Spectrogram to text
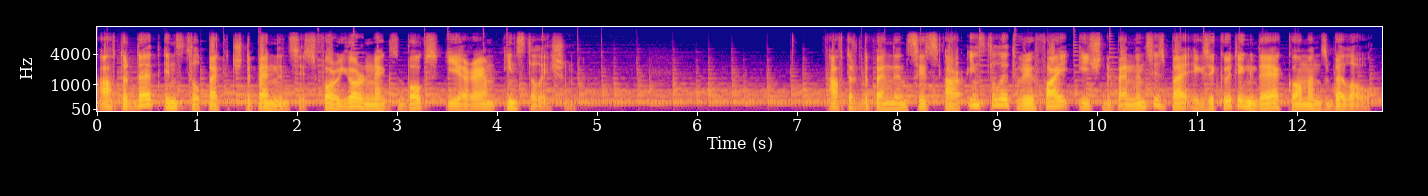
After that install package dependencies for your Nextbox ERM installation. After dependencies are installed, verify each dependencies by executing the commands below.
